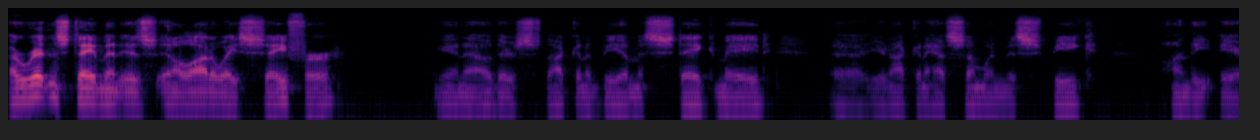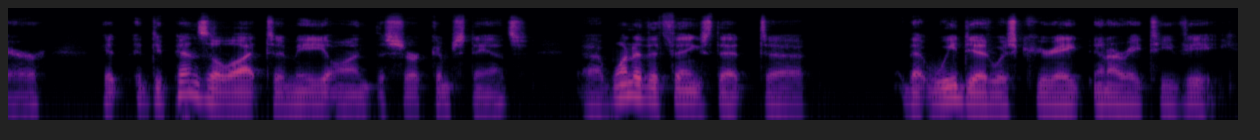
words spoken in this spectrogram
A written statement is in a lot of ways safer. You know, there's not going to be a mistake made. Uh, you're not going to have someone misspeak on the air. It, it depends a lot to me on the circumstance. Uh, one of the things that uh, that we did was create NRA TV,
